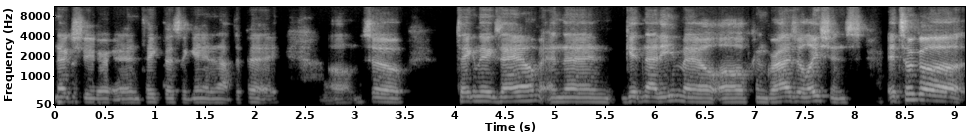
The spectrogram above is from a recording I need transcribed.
next year and take this again and have to pay. Um, so taking the exam and then getting that email of congratulations. It took a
